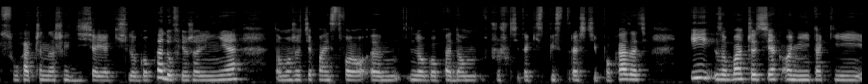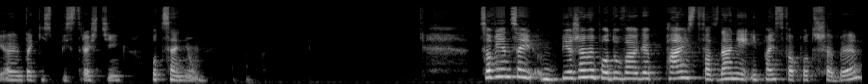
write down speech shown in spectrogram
słuchaczy naszych dzisiaj jakichś logopedów. Jeżeli nie, to możecie Państwo logopedom w przyszłości taki spis treści pokazać i zobaczyć, jak oni taki, taki spis treści ocenią. Co więcej, bierzemy pod uwagę Państwa zdanie i Państwa potrzeby,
